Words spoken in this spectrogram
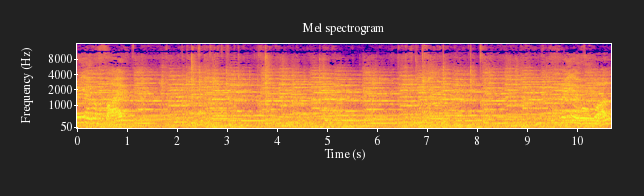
3 over 5. Three over one.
